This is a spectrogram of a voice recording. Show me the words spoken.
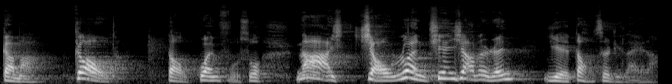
干嘛？告他到官府说，那搅乱天下的人也到这里来了，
